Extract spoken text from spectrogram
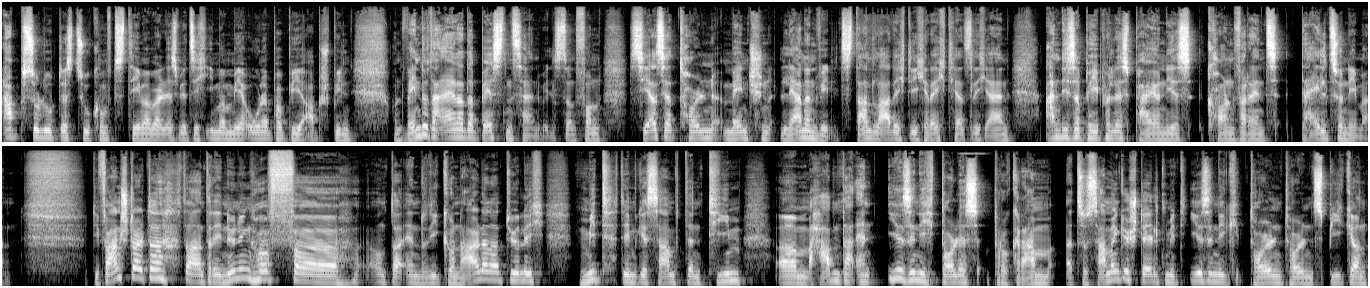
absolutes Zukunftsthema, weil es wird sich immer mehr ohne Papier abspielen. Und wenn du da einer der Besten sein willst und von sehr, sehr tollen Menschen lernen willst, dann lade ich dich recht herzlich ein, an dieser Paperless Pioneers Konferenz teilzunehmen. Die Veranstalter, der André Nüninghoff äh, und der Enrico Nahler natürlich mit dem gesamten Team, ähm, haben da ein irrsinnig tolles Programm äh, zusammengestellt mit irrsinnig tollen, tollen Speakern.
